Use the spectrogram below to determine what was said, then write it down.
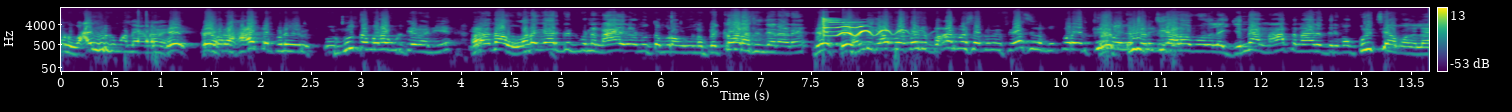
உன் வாயில வாங்கி கொடுக்க மாட்டேன் ஒரு நூத்தம்பது ரூபா கொடுத்தியாடா நீ? உனக்கு ஹேர் கட் பண்ண நான் ஏதோ நூத்தம்பது ரூபா உன்னை பெக்கவாரா செஞ்சேன் நானு போயிட்டு போய் முப்பது ரூபா? குளிச்சியாடா முதல்ல என்ன நாத்த நாரு தெரியுமா குளிச்சியா முதல்ல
